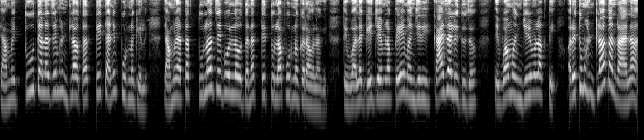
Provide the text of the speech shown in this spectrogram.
त्यामुळे तू त्याला जे म्हटला होता ते त्याने पूर्ण केले. त्यामुळे आता तुला जे बोललं होतं ना ते तुला पूर्ण करावं लागेल. तेव्हा लगेच जेम लागते ए मंजिरी काय झाली तुझं? तेव्हा मंजिरी मग लागते अरे तू म्हटला होता ना रायाला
